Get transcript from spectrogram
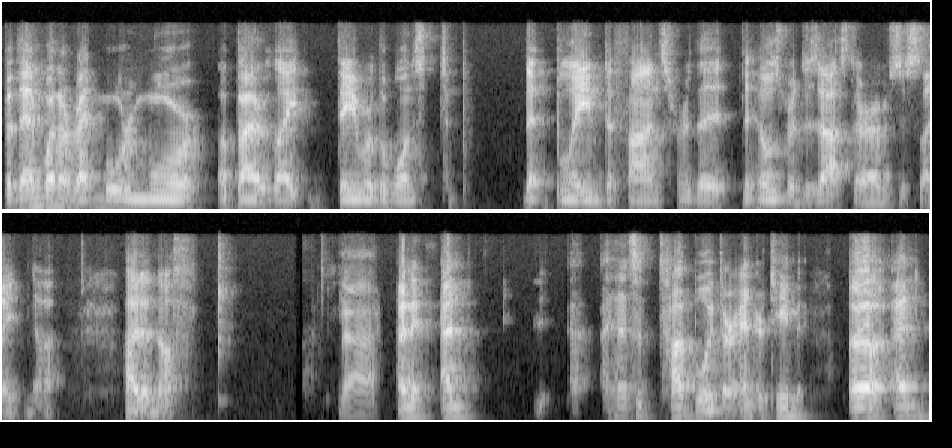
But then when I read more and more about like they were the ones to that blamed the fans for the the Hillsborough disaster, I was just like, nah, I had enough. Nah. And it, and and it's a tabloid, they're entertainment. Uh, and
